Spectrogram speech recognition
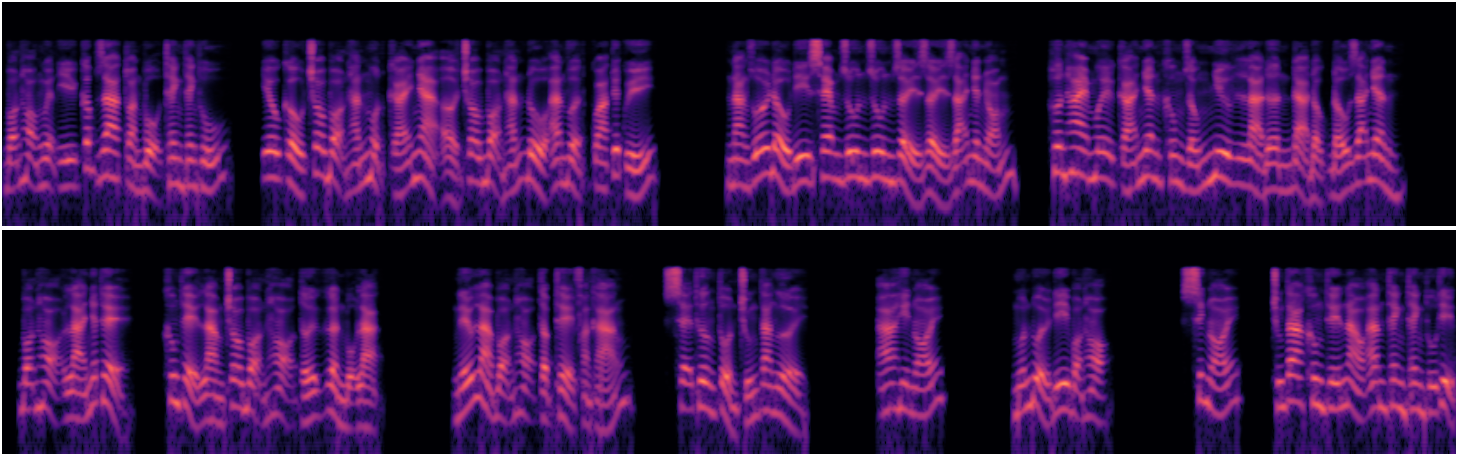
Bọn họ nguyện ý cấp ra toàn bộ thanh thanh thú, yêu cầu cho bọn hắn một cái nhà ở cho bọn hắn đồ ăn vượt qua tuyết quý. Nàng dối đầu đi xem run run rẩy rẩy dã nhân nhóm, hơn 20 cá nhân không giống như là đơn đả độc đấu dã nhân. Bọn họ là nhất thể, không thể làm cho bọn họ tới gần bộ lạc. Nếu là bọn họ tập thể phản kháng, sẽ thương tổn chúng ta người. A Hi nói, muốn đuổi đi bọn họ. Xích nói, chúng ta không thế nào ăn thanh thanh thú thịt,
